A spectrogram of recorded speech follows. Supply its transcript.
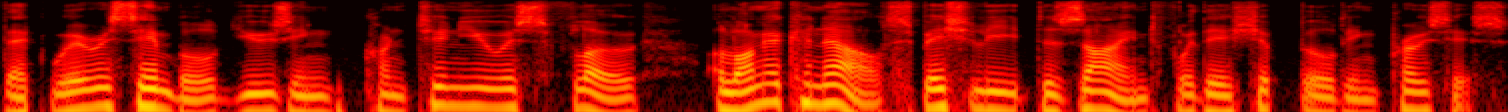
that were assembled using continuous flow along a canal specially designed for their shipbuilding process.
